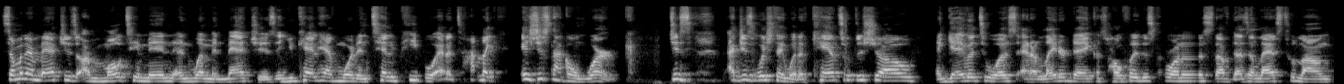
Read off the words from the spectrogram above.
some of their matches are multi men and women matches, and you can't have more than 10 people at a time. Like, it's just not going to work. Just, I just wish they would have canceled the show and gave it to us at a later day because hopefully this Corona stuff doesn't last too long.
